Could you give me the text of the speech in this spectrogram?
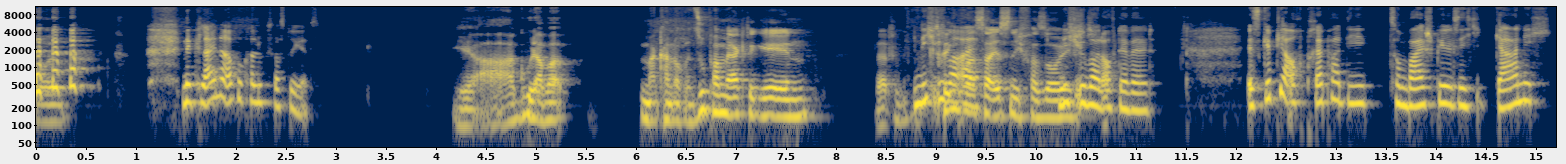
wollen. Eine kleine Apokalypse hast du jetzt. ja, gut, aber man kann auch in Supermärkte gehen. Nicht Trinkwasser ist nicht verseucht. Nicht überall auf der Welt. Es gibt ja auch Prepper, die zum Beispiel sich gar nicht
